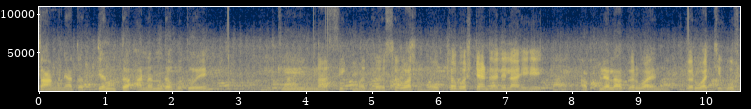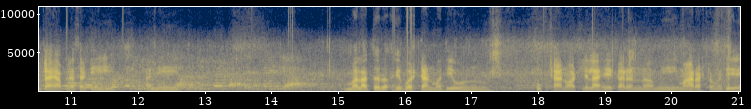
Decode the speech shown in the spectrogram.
सांगण्यात अत्यंत आनंद होतोय की नाशिकमधलं सर्वात मोठं बसस्टँड झालेलं आहे हे. आपल्याला गर्वा गर्वाची गोष्ट आहे आपल्यासाठी. आणि मला तर हे बसस्टँडमध्ये येऊन खूप छान वाटलेलं आहे. कारण मी महाराष्ट्रामध्ये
